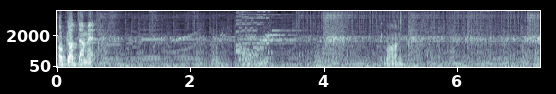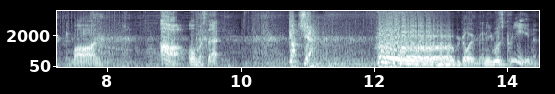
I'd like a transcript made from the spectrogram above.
Oh, god damn it. Come on. Come on. Ah, oh, almost there. Gotcha! we got him, and he was green.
